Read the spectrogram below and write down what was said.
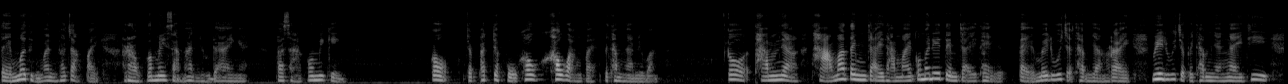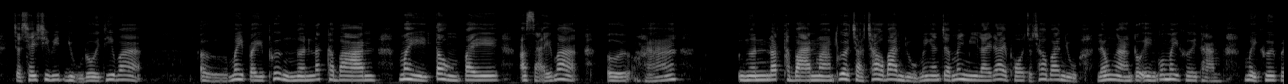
แต่เมื่อถึงวันเขาจากไป เราก็ไม่สามารถอยู่ได้ไง ภาษาก็ไม่เก่ง ก็จะพัดจะผูเข้าเข้าวังไปไปทำงานในวัง ก็ทำอย่างถามว่าเต็มใจทำไหมก็ไม่ได้เต็มใจแต่แต่ไม่รู้จะทำอย่างไร ไม่รู้จะไปทำยังไงที่จะใช้ชีวิตอยู่โดยที่ว่าเออไม่ไปพึ่งเงินรัฐบาลไม่ต้องไปอาศัยว่าเออหาเงินรัฐบาลมาเพื่อจะเช่าบ้านอยู่ ไม่งั้นจะไม่มีรายได้พอจะเช่าบ้านอยู่ แล้วงานตัวเองก็ไม่เคยทำไม่เคยไป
